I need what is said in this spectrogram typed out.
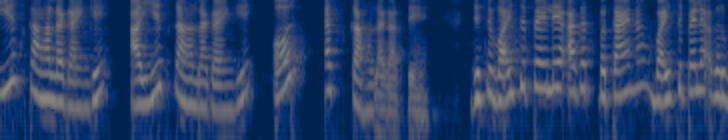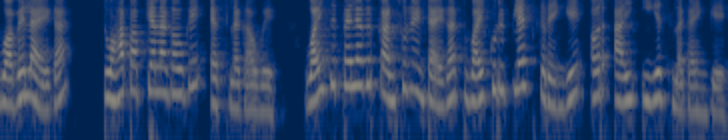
ई एस कहाँ लगाएँगे? आई एस कहाँ लगाएँगे? और एस कहाँ लगाते हैं? जैसे वाई से पहले अगर बताए ना, वाई से पहले अगर वावेल आएगा तो वहाँ पर आप क्या लगाओगे? एस लगाओगे। वाई से पहले अगर कंसोनेंट आएगा तो वाई को रिप्लेस करेंगे और आई ई एस लगाएँगे।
